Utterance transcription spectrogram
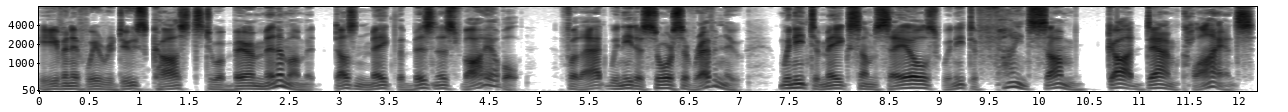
Even if we reduce costs to a bare minimum, it doesn't make the business viable. For that, we need a source of revenue. We need to make some sales. We need to find some goddamn clients.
